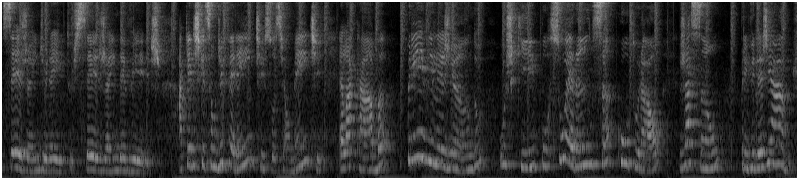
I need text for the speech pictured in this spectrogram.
seja em direitos, seja em deveres, aqueles que são diferentes socialmente, ela acaba privilegiando os que, por sua herança cultural, já são privilegiados.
